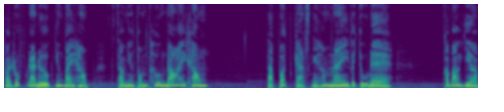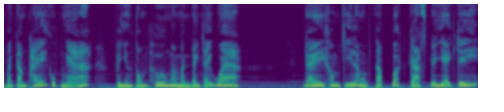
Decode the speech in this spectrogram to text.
và rút ra được những bài học sau những tổn thương đó hay không? Tập podcast ngày hôm nay với chủ đề, có bao giờ bạn cảm thấy gục ngã về những tổn thương mà mình đang trải qua. Đây không chỉ là một tập podcast để giải trí,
